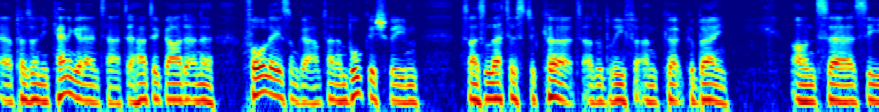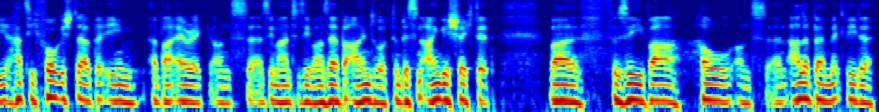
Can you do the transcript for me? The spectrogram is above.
äh, persönlich kennengelernt hatte. Er hatte gerade eine Vorlesung gehabt, hat ein Buch geschrieben, das heißt Letters to Kurt, also Briefe an Kurt Cobain. Und äh, sie hat sich vorgestellt bei ihm, äh, bei Eric, und äh, sie meinte, sie war sehr beeindruckt, ein bisschen eingeschüchtert, weil für sie war Hole und äh, alle Bandmitglieder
